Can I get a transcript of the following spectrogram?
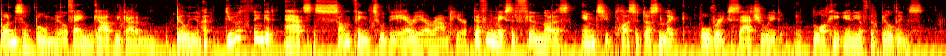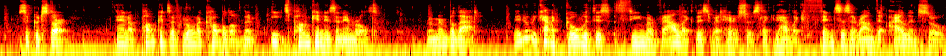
bunch of bone meal. Thank god we got a billion. I do think it adds something to the area around here. Definitely makes it feel not as empty, plus it doesn't like over exaggerate blocking any of the buildings. It's a good start. And our pumpkins have grown a couple of them. Each pumpkin is an emerald. Remember that. Maybe we kind of go with this theme around like this right here. So it's like you have like fences around the island. So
